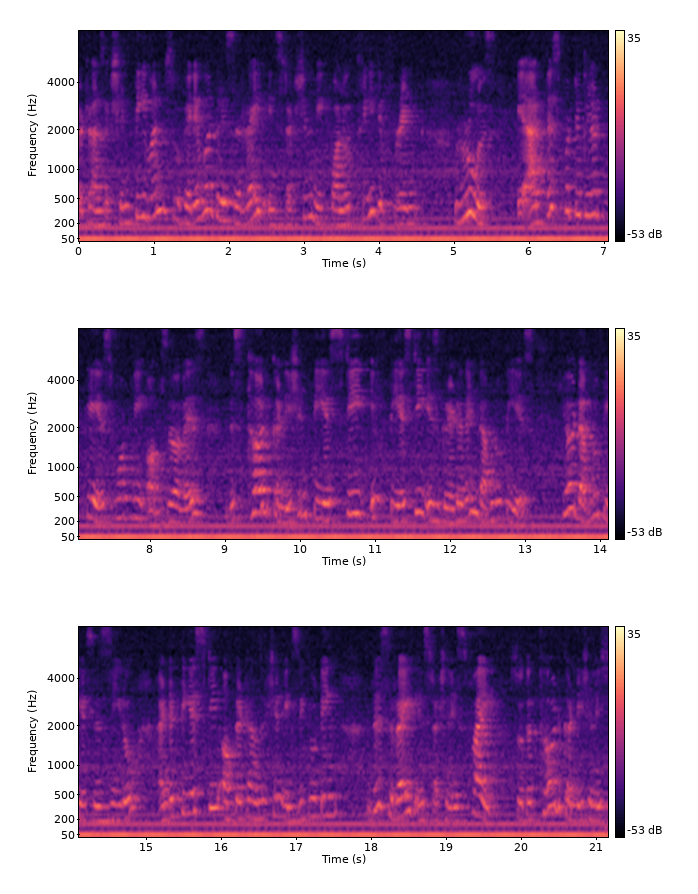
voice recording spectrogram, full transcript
a transaction T1. So whenever there is a write instruction we follow three different rules. At this particular case what we observe is this third condition TST if TST is greater than WTS here WTS is 0 and the TST of the transaction executing this write instruction is 5. So the third condition is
